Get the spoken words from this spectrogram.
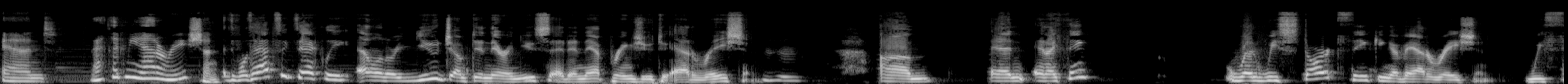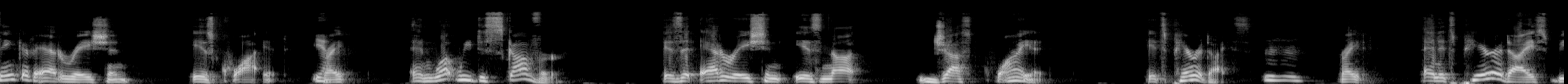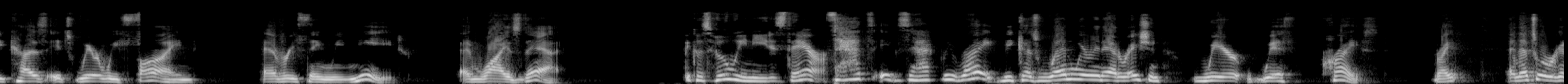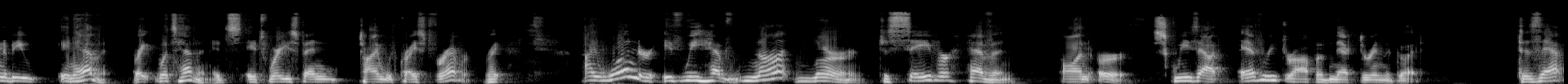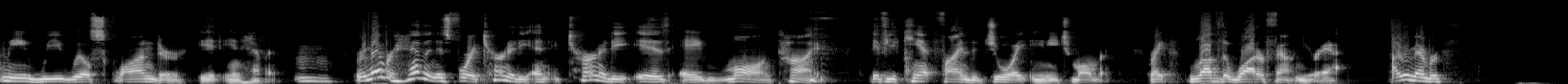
And that could mean adoration. Well, that's exactly, Eleanor, you jumped in there and you said, and that brings you to adoration. Mhm. Um, and, and I think when we start thinking of adoration, we think of adoration is quiet, Yeah. right? And what we discover is that adoration is not just quiet. It's paradise, Mhm. right? And it's paradise because it's where we find everything we need. And why is that? Because who we need is there. That's exactly right. Because when we're in adoration, we're with Christ, right? And that's where we're going to be in heaven, right? What's heaven? It's, it's where you spend time with Christ forever, right? I wonder if we have not learned to savor heaven on earth, squeeze out every drop of nectar in the good. Does that mean we will squander it in heaven? Mm. Remember, heaven is for eternity, and eternity is a long time if you can't find the joy in each moment, right? Love the water fountain you're at. I remember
